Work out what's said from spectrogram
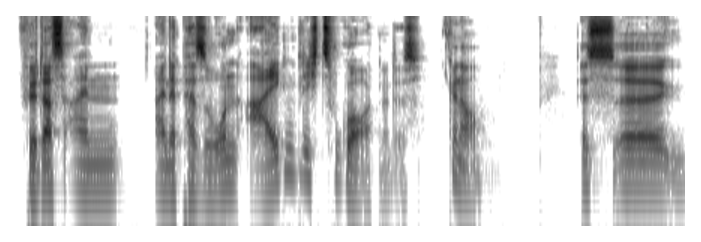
für das ein, eine Person eigentlich zugeordnet ist. Genau. Es äh,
